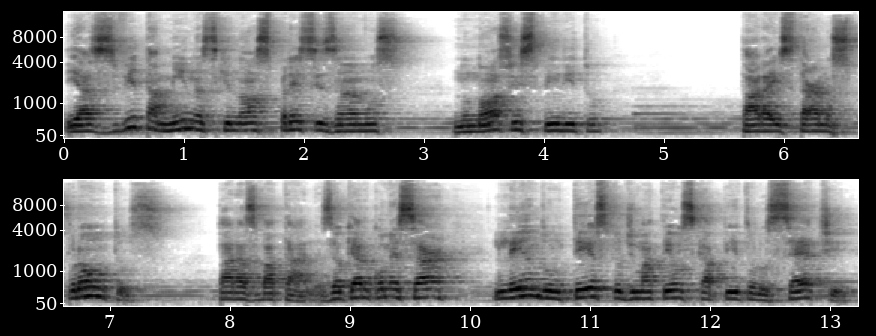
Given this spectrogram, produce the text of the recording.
e as vitaminas que nós precisamos no nosso espírito para estarmos prontos para as batalhas. Eu quero começar lendo um texto de Mateus capítulo 7,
